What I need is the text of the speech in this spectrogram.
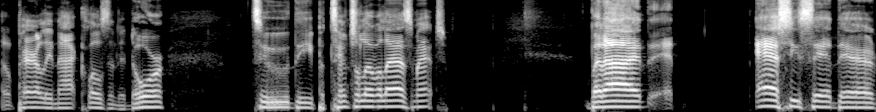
apparently not closing the door to the potential of a last match. But I, as she said there,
